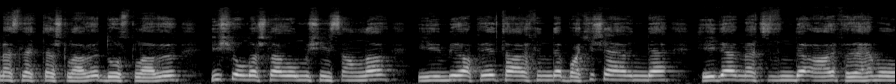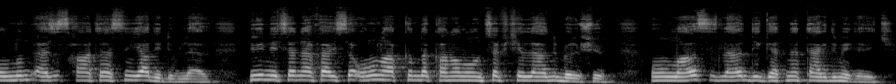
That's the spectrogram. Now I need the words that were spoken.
məsləkdaşları, dostları, iş yoldaşları olmuş insanlar 21 aprel tarixində Bakı şəhərində Heydər məscidində Arif Rəhimoğlunun əziz xatirəsini yad ediblər. Bir neçə nəfər isə onun haqqında Kanal 13-ə fikirlərini bölüşüb. Onları sizlərin diqqətinə təqdim edirik.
